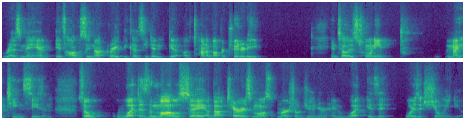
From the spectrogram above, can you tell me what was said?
resume. And it's obviously not great because he didn't get a ton of opportunity until his 2019 season. So what does the model say about Terrace Marshall Jr. and what is it? What is it showing you?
